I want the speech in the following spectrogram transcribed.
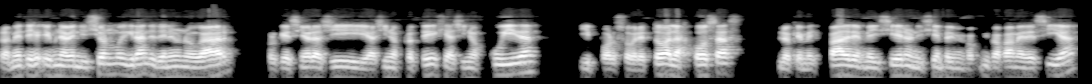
Realmente es una bendición muy grande tener un hogar, porque el Señor allí, allí nos protege, allí nos cuida, y por sobre todas las cosas, lo que mis padres me hicieron y siempre mi, papá me decía,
